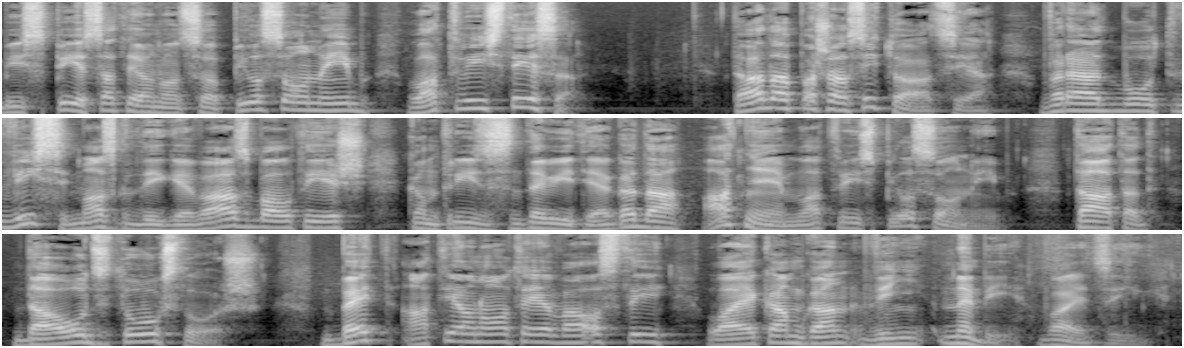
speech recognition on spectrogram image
bija spiests atjaunot savu pilsonību Latvijas tiesā. Tādā pašā situācijā varētu būt visi mazgadīgie vācu baltieši, kam 39. gadā atņēma Latvijas pilsonību. Tātad daudzi tūkstoši, bet atjaunotajā valstī laikam gan viņi nebija vajadzīgi.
